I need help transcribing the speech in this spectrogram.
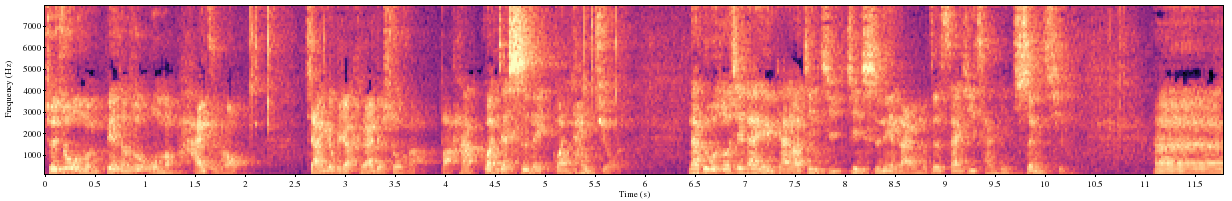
所以说我们变成说，我们孩子哦，讲一个比较可爱的说法，把他关在室内关太久了。那如果说现在你看到近几近十年来，我们这三 C 产品盛行，呃，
